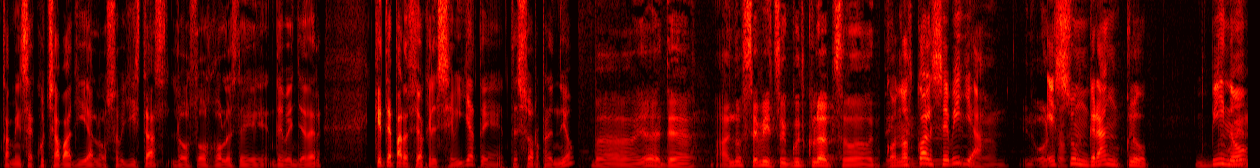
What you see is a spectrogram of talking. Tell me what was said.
también se escuchaba allí a los sevillistas, los dos goles de, de Ben Yedder. ¿Qué te pareció aquel Sevilla? ¿Te, te sorprendió? Conozco al Sevilla. Es un gran club. Vino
